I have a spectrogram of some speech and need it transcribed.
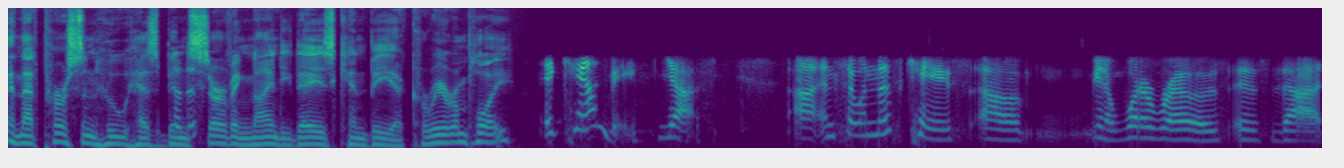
And that person who has been so this, serving 90 days can be a career employee? It can be, yes. Uh, and so in this case, uh, you know, what arose is that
